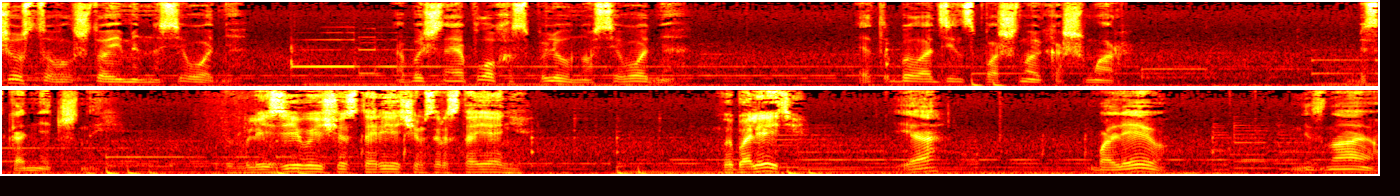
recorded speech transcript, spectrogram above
Чувствовал, что именно сегодня. Обычно я плохо сплю, но сегодня... Это был один сплошной кошмар. Бесконечный. Вблизи вы еще старее, чем с расстояния. Вы болеете? Я? Болею? Не знаю.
